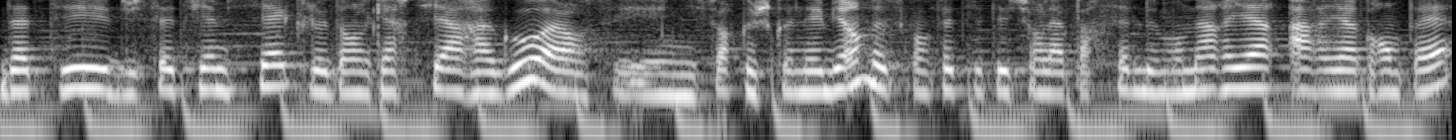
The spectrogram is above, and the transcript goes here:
daté du 7e siècle dans le quartier Arago. Alors c'est une histoire que je connais bien parce qu'en fait c'était sur la parcelle de mon arrière-arrière-grand-père.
